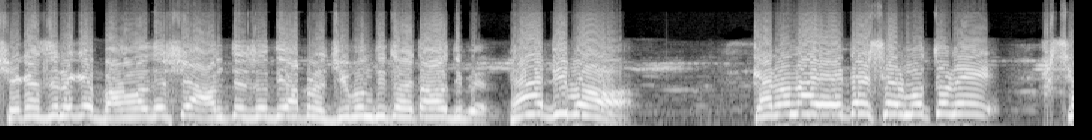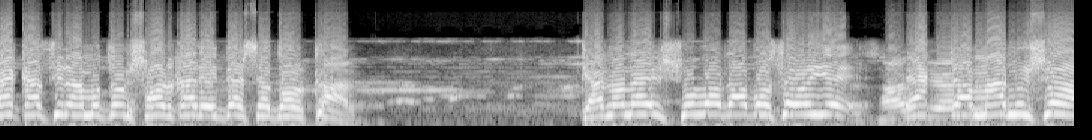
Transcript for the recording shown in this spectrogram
শেখ হাসিনাকে বাংলাদেশে আনতে যদি আপনার জীবন দিতে হয় তাও দিবেন। হ্যাঁ দিব। কেননা এই দেশের মতনই শেখ হাসিনার মতন সরকার এই দেশে দরকার। কেননা এই ষোলোটা বছর ইয়ে একটা মানুষও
